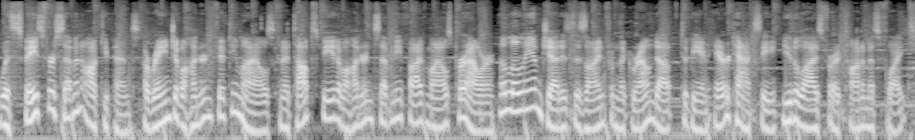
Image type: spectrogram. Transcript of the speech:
With space for seven occupants, a range of 150 miles, and a top speed of 175 miles per hour, the Lilium Jet is designed from the ground up to be an air taxi utilized for autonomous flights.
